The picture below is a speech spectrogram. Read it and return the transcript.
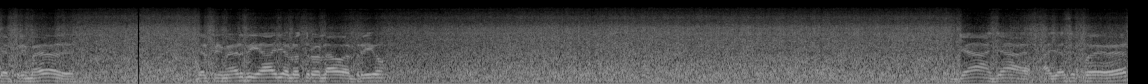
del primera, del primer diario al otro lado del río. Ya, ya, allá se puede ver.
